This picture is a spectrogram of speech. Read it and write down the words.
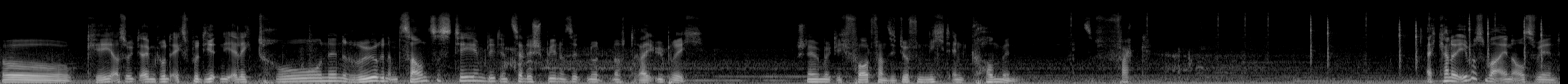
Okay, aus irgendeinem Grund explodierten die Elektronenröhren im Soundsystem, Lied in Zelle spielen und sind nur noch drei übrig. Schnell wie möglich fortfahren. Sie dürfen nicht entkommen. So, fuck. Ich kann doch eh bloß mal einen auswählen.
